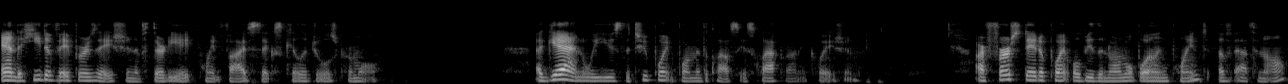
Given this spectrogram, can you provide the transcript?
and a heat of vaporization of 38.56 kilojoules per mole. Again, we use the two-point form of the Clausius-Clapeyron equation. Our first data point will be the normal boiling point of ethanol,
